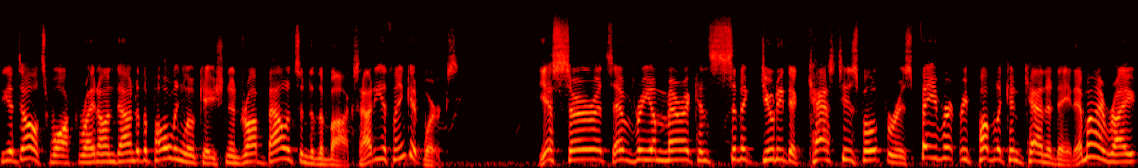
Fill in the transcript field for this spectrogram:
The adults walked right on down to the polling location and dropped ballots into the box. How do you think it works? Yes, sir, it's every American's civic duty to cast his vote for his favorite Republican candidate. Am I right?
